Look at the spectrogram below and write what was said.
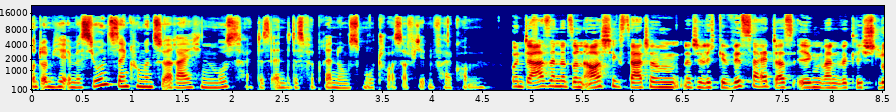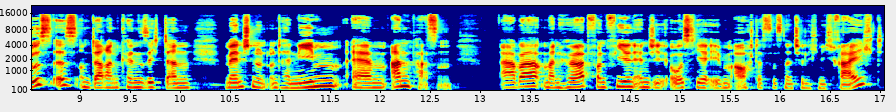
Und um hier Emissionssenkungen zu erreichen, muss halt das Ende des Verbrennungsmotors auf jeden Fall kommen. Und da sendet so ein Ausstiegsdatum natürlich Gewissheit, dass irgendwann wirklich Schluss ist und daran können sich dann Menschen und Unternehmen ähm, anpassen. Aber man hört von vielen NGOs hier eben auch, dass das natürlich nicht reicht.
